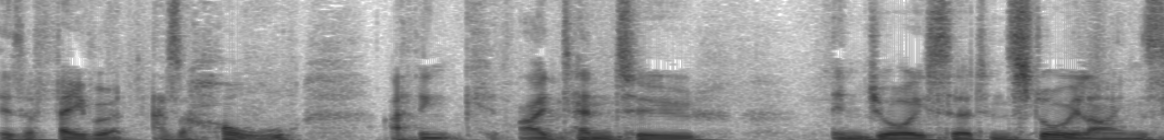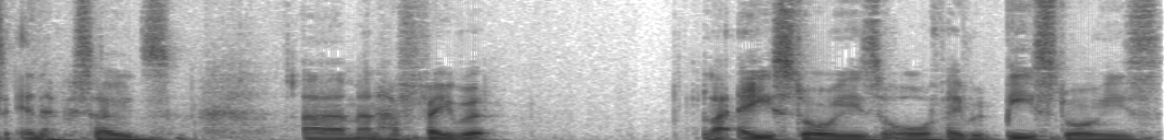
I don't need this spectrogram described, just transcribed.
is a favourite as a whole. I think I tend to enjoy certain storylines in episodes um, and have favourite like A stories or favourite B stories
